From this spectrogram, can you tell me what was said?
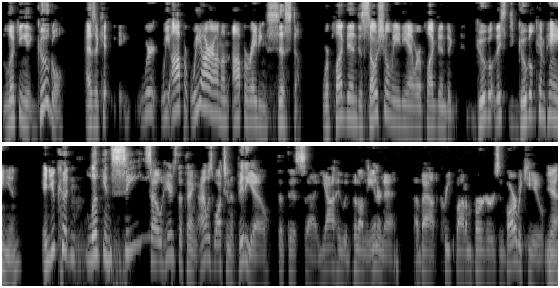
looking at Google as a we're we oper- we are on an operating system. We're plugged into social media. We're plugged into Google this Google Companion, and you couldn't look and see. So here's the thing. I was watching a video that this uh, Yahoo had put on the internet about Creek Bottom Burgers and Barbecue. Yeah.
